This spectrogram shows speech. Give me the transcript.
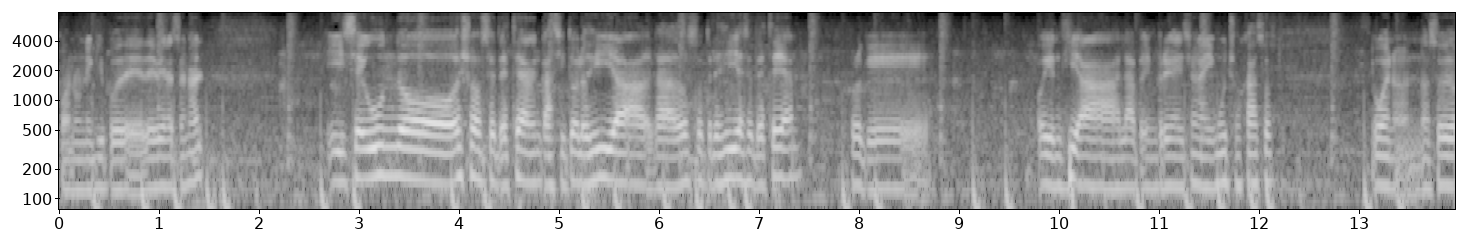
con un equipo de, de B Nacional. Y segundo, ellos se testean casi todos los días, cada dos o tres días se testean, porque Hoy en día la en primera edición hay muchos casos. Y bueno, no sé,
